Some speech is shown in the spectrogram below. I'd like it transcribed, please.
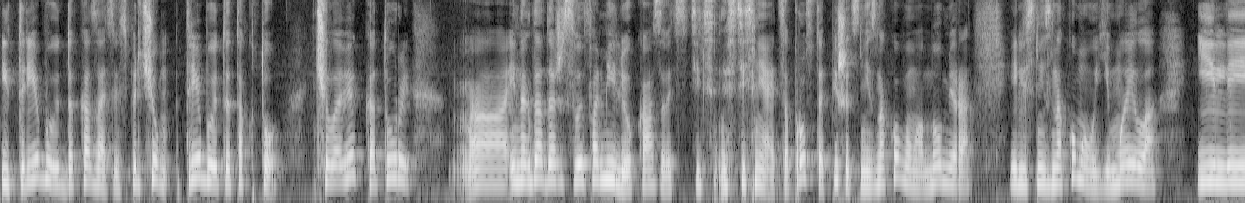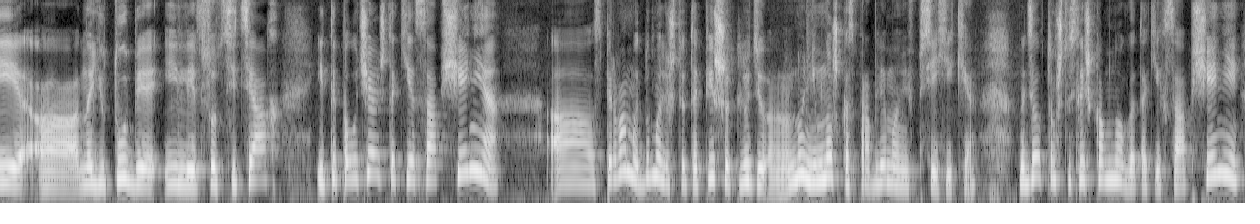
и требуют доказательств. Причем требует это кто? Человек, который а, иногда даже свою фамилию указывать стесняется. Просто пишет с незнакомого номера или с незнакомого e-mail, или а, на ютубе, или в соцсетях. И ты получаешь такие сообщения – а сперва мы думали, что это пишут люди, ну, немножко с проблемами в психике. Но дело в том, что слишком много таких сообщений.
